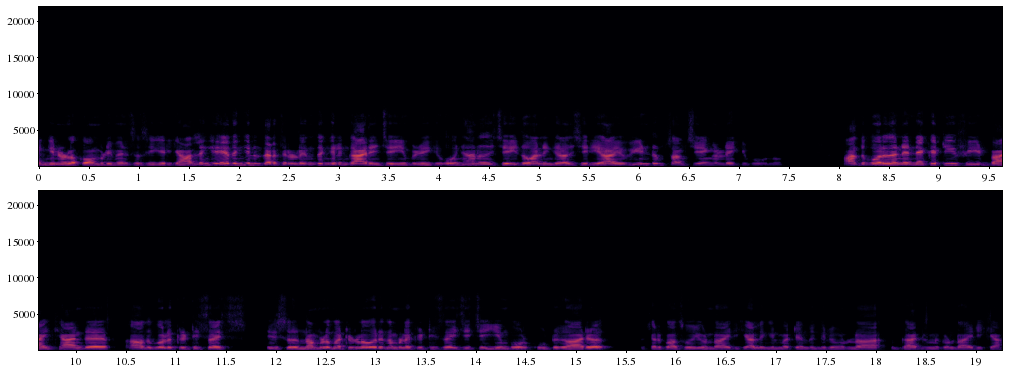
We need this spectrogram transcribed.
ഇങ്ങനെയുള്ള കോംപ്ലിമെന്റ്സ് സ്വീകരിക്കാം. അല്ലെങ്കിൽ ഏതെങ്കിലും തരത്തിലുള്ള എന്തെങ്കിലും കാര്യം ചെയ്യുമ്പോഴേക്കും ഓ ഞാനത് ചെയ്തോ അല്ലെങ്കിൽ അത് ശരിയായോ വീണ്ടും സംശയങ്ങളിലേക്ക് പോകുന്നു. അതുപോലെ തന്നെ നെഗറ്റീവ് ഫീഡ്ബാക്ക് ആൻഡ് അതുപോലെ ക്രിട്ടിസൈസ് നമ്മൾ മറ്റുള്ളവർ നമ്മളെ ക്രിട്ടിസൈസ് ചെയ്യുമ്പോൾ കൂട്ടുകാര് ചിലപ്പോൾ അസൂയ ഉണ്ടായിരിക്കാം അല്ലെങ്കിൽ മറ്റെന്തെങ്കിലും ഉള്ള കാര്യങ്ങളൊക്കെ ഉണ്ടായിരിക്കാം.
